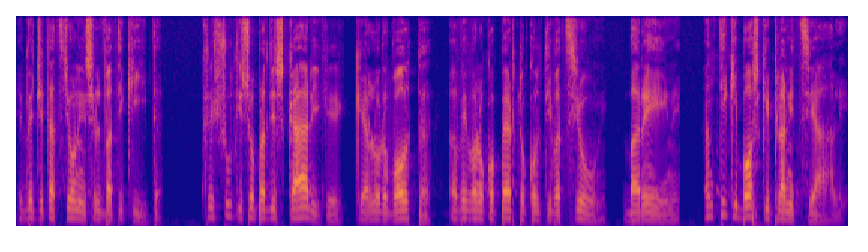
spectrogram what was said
e vegetazione inselvatichita, cresciuti sopra discariche che a loro volta avevano coperto coltivazioni, barene, antichi boschi planiziali.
